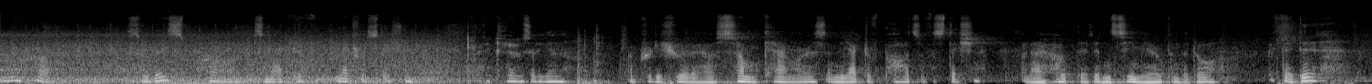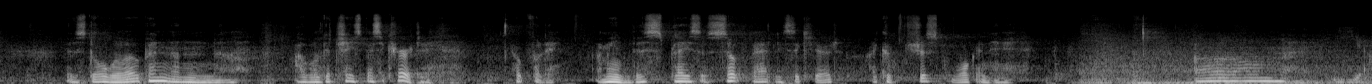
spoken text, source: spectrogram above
Uh -huh. So this part is an active metro station. Close it again. I'm pretty sure there are some cameras in the active parts of a station. And I hope they didn't see me open the door. If they did, this door will open and uh, I will get chased by security. Hopefully. I mean, this place is so badly secured. I could just walk in here. Um, yeah,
